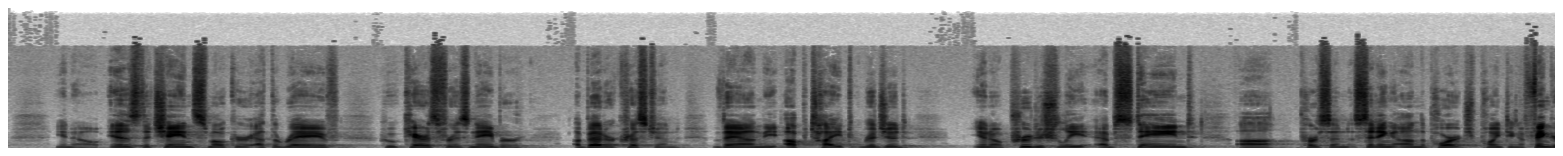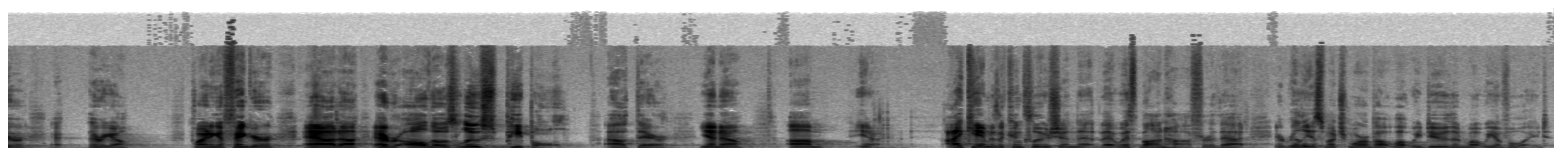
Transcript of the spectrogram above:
you know, is the chain smoker at the rave who cares for his neighbor a better Christian than the uptight, rigid, you know, prudishly abstained, uh, person sitting on the porch pointing a finger. There we go. Pointing a finger at uh, every, all those loose people out there. You know, um, you know, I came to the conclusion that, that with Bonhoeffer that it really is much more about what we do than what we avoid.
